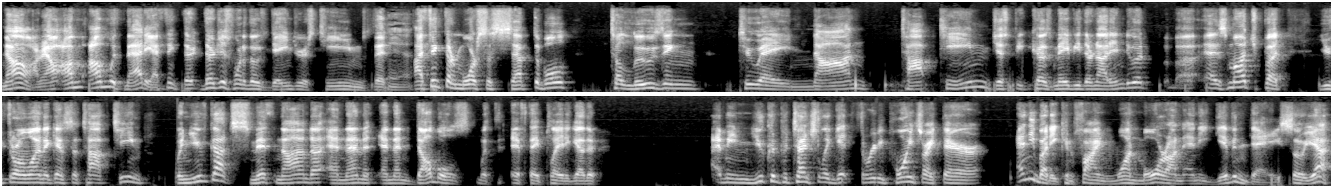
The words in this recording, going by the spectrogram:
No, I mean I'm I'm with Maddie. I think they're they're just one of those dangerous teams that Yeah. I think they're more susceptible to losing to a non-top team just because maybe they're not into it uh, as much. But you throw one against a top team when you've got Smith, Nanda, and then and then doubles with if they play together. I mean, you could potentially get three points right there. Anybody can find one more on any given day. So yeah,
